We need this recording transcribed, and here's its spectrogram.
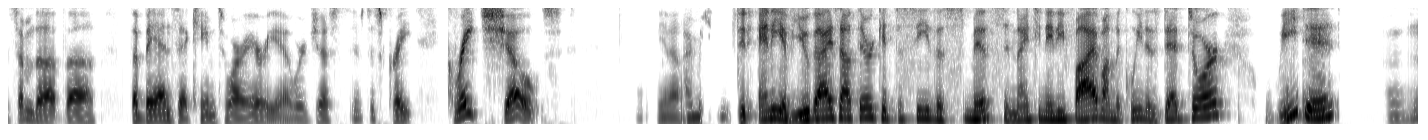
Some of the the the bands that came to our area were just it was just great, great shows. You know, I mean, did any of you guys out there get to see the Smiths in 1985 on the Queen is Dead tour? We did. Mm-hmm.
